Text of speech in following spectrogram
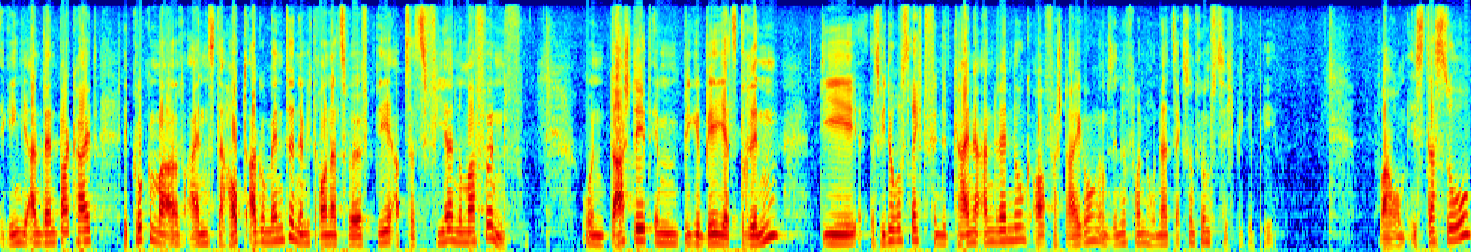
gegen die Anwendbarkeit. Wir gucken mal auf eines der Hauptargumente, nämlich 312d Absatz 4 Nummer 5. Und da steht im BGB jetzt drin, die, das Widerrufsrecht findet keine Anwendung auf Versteigerung im Sinne von 156 BGB. Warum ist das so?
